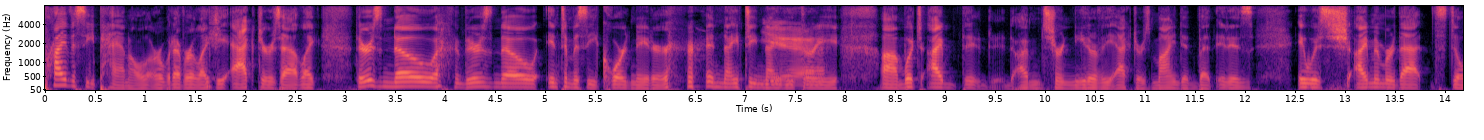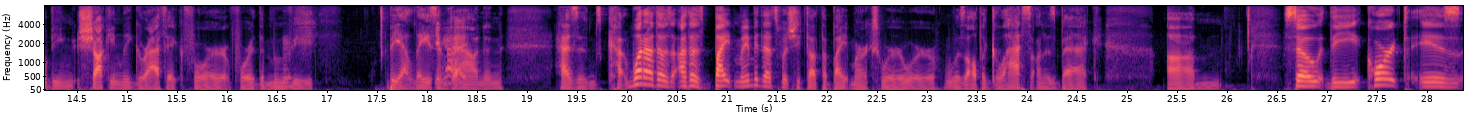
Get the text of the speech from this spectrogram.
privacy panel or whatever like the actors have like there's no there's no intimacy coordinator in 1993 um, which I I'm sure neither of the actors minded but it is it was sh- I remember that still being shockingly graphic for for the movie. But yeah lays him Yeah, down and has him cut what are those are those bite maybe that's what she thought the bite marks were were was all the glass on his back um so the court is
